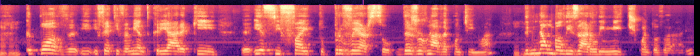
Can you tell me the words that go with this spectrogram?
uhum. que pode efetivamente criar aqui eh, esse efeito perverso da jornada contínua, uhum. de não balizar limites quanto aos horários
